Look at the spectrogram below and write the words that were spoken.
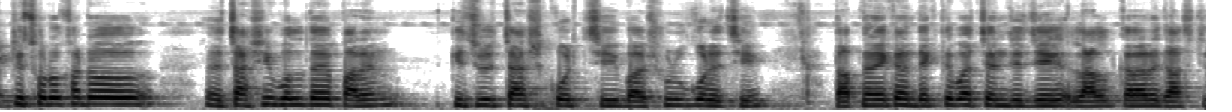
একটি ছোটোখাটো চাষি বলতে পারেন কিছু চাষ করছি বা শুরু করেছি, তা আপনারা এখানে দেখতে পাচ্ছেন যে যে লাল কালারের গাছটি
